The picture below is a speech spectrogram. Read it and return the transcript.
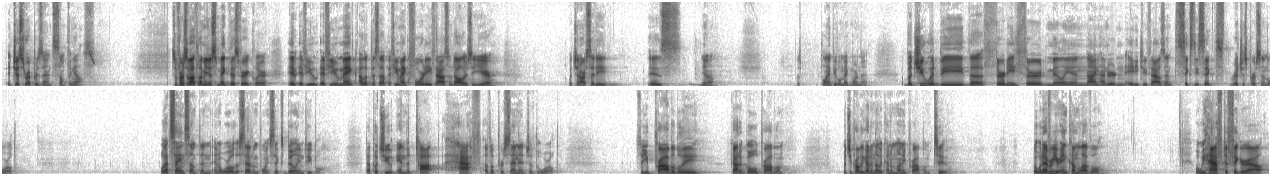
It just represents something else. So, first of all, let me just make this very clear if, if, you, if you make, I looked this up, if you make $40,000 a year, which in our city is, you know, plenty of people make more than that. But you would be the 33rd million, 982,066th richest person in the world. Well, that's saying something in a world of 7.6 billion people. That puts you in the top half of a percentage of the world. So you probably got a gold problem, but you probably got another kind of money problem too. But whatever your income level, what we have to figure out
